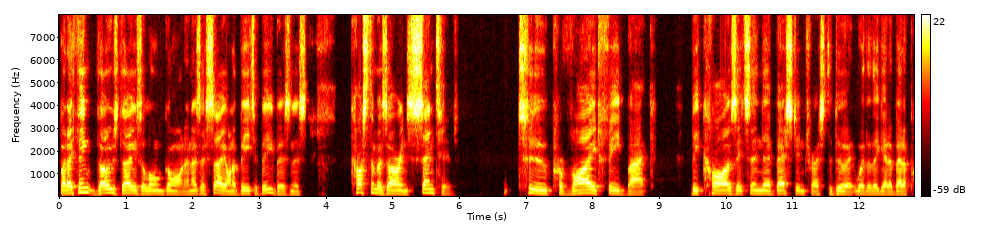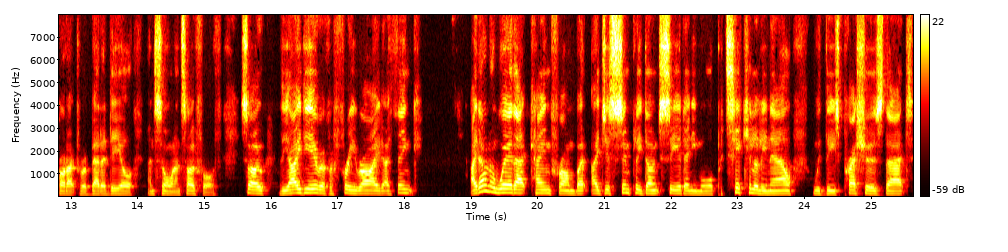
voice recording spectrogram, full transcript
But I think those days are long gone. And as I say, on a B two B business, customers are incented to provide feedback because it's in their best interest to do it, whether they get a better product or a better deal, and so on and so forth. So the idea of a free ride, I think, I don't know where that came from, but I just simply don't see it anymore, particularly now with these pressures that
